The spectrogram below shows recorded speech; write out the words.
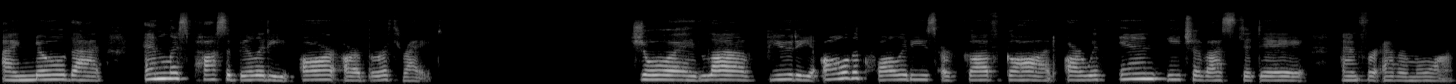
I know that endless possibility are our birthright. Joy, love, beauty, all the qualities of God are within each of us today and forevermore.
